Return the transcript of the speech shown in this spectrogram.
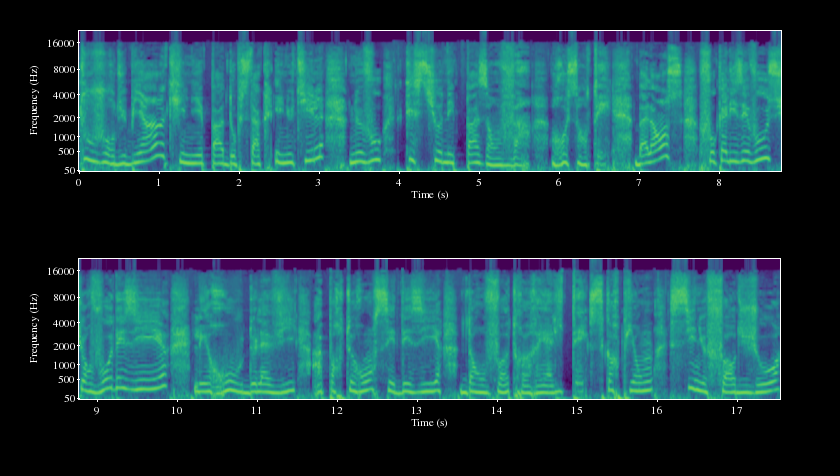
toujours du bien, qu'il n'y ait pas d'obstacles inutiles. Ne vous questionnez pas en vain. Ressentez. Balance, focalisez-vous sur vos désirs. Les roues de la vie apporteront ces désirs dans votre réalité. Scorpion, signe fort du jour,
